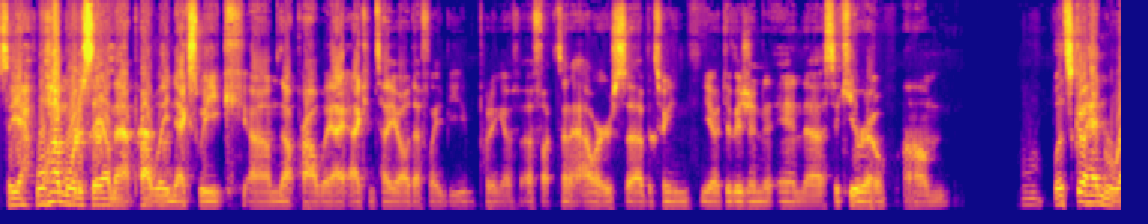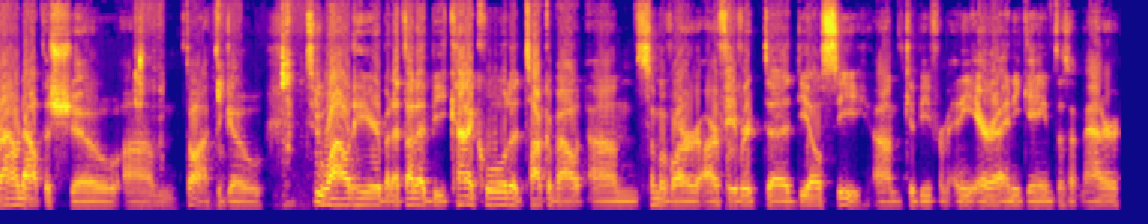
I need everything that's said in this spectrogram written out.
so yeah, we'll have more to say on that probably next week. Um, not probably. I, I can tell you, I'll definitely be putting a, a fuck ton of hours uh, between you know Division and uh, Sekiro. Um, let's go ahead and round out the show. Um, don't have to go too wild here, but I thought it'd be kind of cool to talk about um, some of our our favorite uh, DLC. Um, could be from any era, any game, doesn't matter.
